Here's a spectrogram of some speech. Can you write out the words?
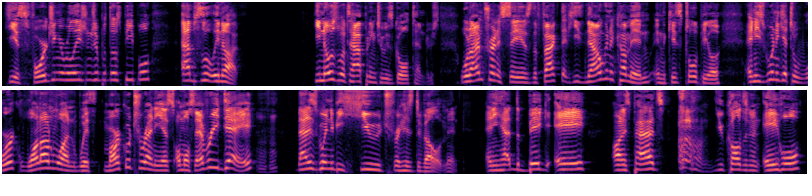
he is forging a relationship with those people? Absolutely not. He knows what's happening to his goaltenders. What I'm trying to say is the fact that he's now going to come in, in the case of Tolopilo, and he's going to get to work one on one with Marko Torenius almost every day, that is going to be huge for his development. And he had the big A on his pads. you called it an A hole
